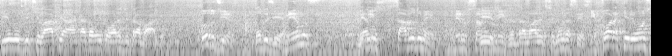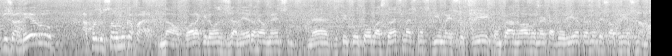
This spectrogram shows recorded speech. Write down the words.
quilos de tilápia a cada 8 horas de trabalho. Todo dia. Todo dia. Menos, Menos sábado e domingo. menos sábado e domingo. já trabalha de segunda a sexta. E fora aquele 11 de janeiro, a produção nunca para. Não, fora aquele 11 de janeiro realmente né, dificultou bastante, mas conseguimos aí suprir, comprar nova mercadoria para não deixar o cliente na mão.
